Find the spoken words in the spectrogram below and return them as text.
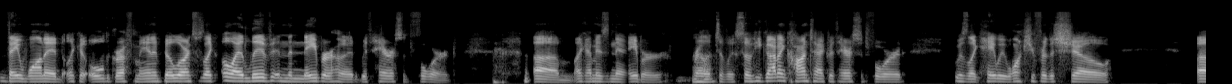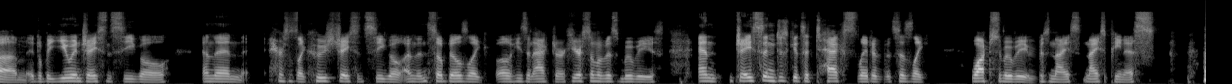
they wanted like an old gruff man, and Bill Lawrence was like, "Oh, I live in the neighborhood with Harrison Ford. Um, like I'm his neighbor relatively." So he got in contact with Harrison Ford, was like, "Hey, we want you for the show." Um, it'll be you and Jason Segel. And then Harrison's like, "Who's Jason Segel?" And then so Bill's like, "Oh, he's an actor. Here's some of his movies." And Jason just gets a text later that says like, "Watch the movie. It was nice. Nice penis."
